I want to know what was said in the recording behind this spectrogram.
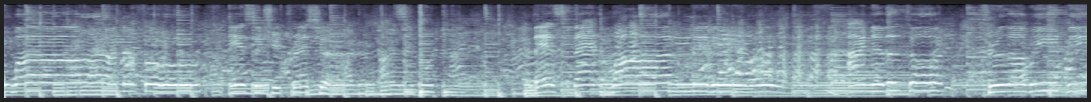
Wonderful? Isn't she precious? Less than one minute. Oh, I never thought through love we'd be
